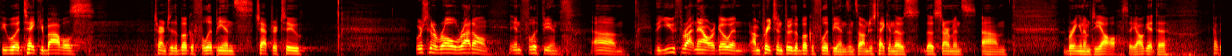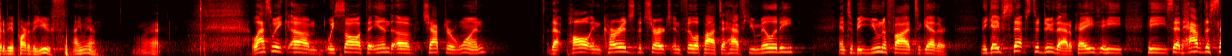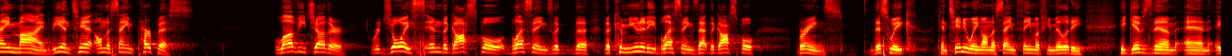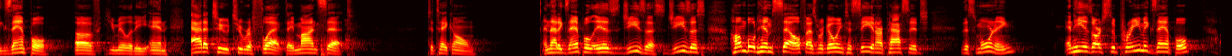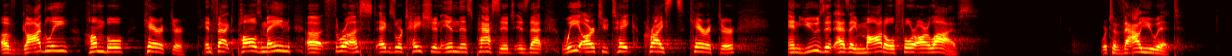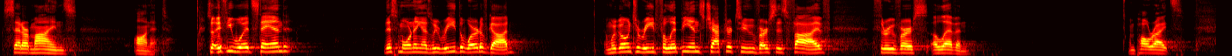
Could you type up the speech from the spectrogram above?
If you would take your Bibles, turn to the book of Philippians, chapter 2. We're just going to roll right on in Philippians. Um, the youth right now are going, I'm preaching through the book of Philippians, and so I'm just taking those, those sermons, um, bringing them to y'all. So y'all get to, y'all get to be a part of the youth. Amen. All right. Last week, um, we saw at the end of chapter 1 that Paul encouraged the church in Philippi to have humility and to be unified together. And he gave steps to do that, okay? He, he said, have the same mind, be intent on the same purpose, love each other, rejoice in the gospel blessings, the, the, the community blessings that the gospel brings. This week, continuing on the same theme of humility, he gives them an example of humility, an attitude to reflect, a mindset to take on. And that example is Jesus. Jesus humbled himself, as we're going to see in our passage this morning, and he is our supreme example of godly, humble character. In fact, Paul's main uh, thrust, exhortation in this passage is that we are to take Christ's character and use it as a model for our lives. We're to value it, set our minds on it. So, if you would stand this morning as we read the Word of God, and we're going to read Philippians chapter 2, verses 5 through verse 11. And Paul writes,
